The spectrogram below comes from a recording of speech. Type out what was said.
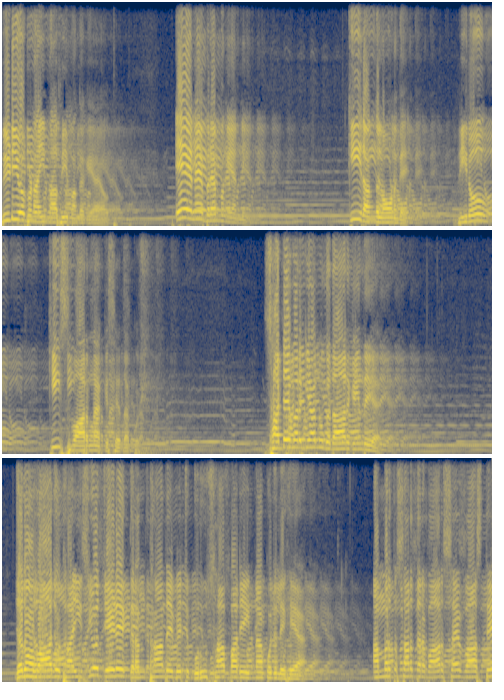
ਵੀਡੀਓ ਬਣਾਈ, ਮਾਫੀ ਮੰਗ ਗਿਆ ਆਇਆ ਉੱਥੇ। ਇਹ ਨੇ ਬ੍ਰਹਮ ਗਿਆਨੀ। ਕੀ ਰੰਗ ਲਾਉਣ ਗਏ ਵੀਰੋ, ਕੀ ਸਵਾਰਨਾ ਕਿਸੇ ਦਾ ਕੁਛ? ਸਾਡੇ ਵਰਗਿਆਂ ਨੂੰ ਗਦਾਰ ਕਹਿੰਦੇ ਆ। ਜਦੋਂ ਆਵਾਜ਼ ਉਠਾਈ ਸੀ, ਉਹ ਜਿਹੜੇ ਗ੍ਰੰਥਾਂ ਦੇ ਵਿੱਚ ਗੁਰੂ ਸਾਹਿਬ ਬਾਰੇ ਇੰਨਾ ਕੁਝ ਲਿਖਿਆ ਅੰਮ੍ਰਿਤਸਰ ਦਰਬਾਰ ਸਾਹਿਬ ਵਾਸਤੇ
